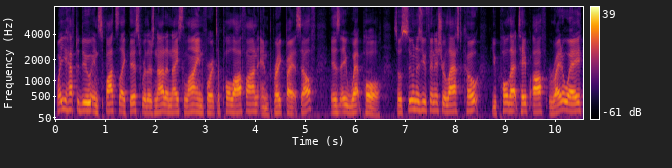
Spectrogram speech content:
What you have to do in spots like this where there's not a nice line for it to pull off on and break by itself is a wet pull. So as soon as you finish your last coat, you pull that tape off right away,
